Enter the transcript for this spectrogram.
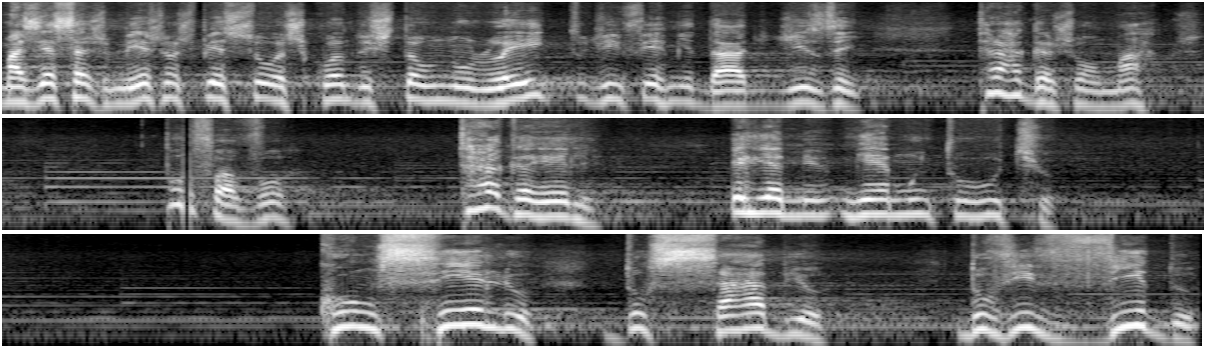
Mas essas mesmas pessoas, quando estão no leito de enfermidade, dizem: traga João Marcos, por favor, traga ele, ele é, me é muito útil. Conselho do sábio, do vivido,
